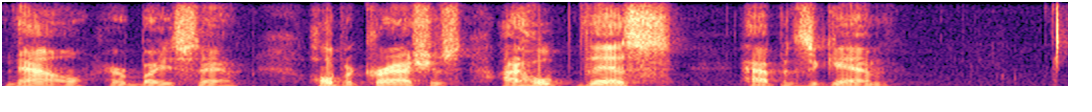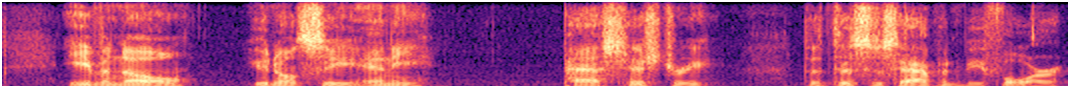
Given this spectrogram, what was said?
now everybody's saying, hope it crashes. I hope this happens again, even though you don't see any past history that this has happened before.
